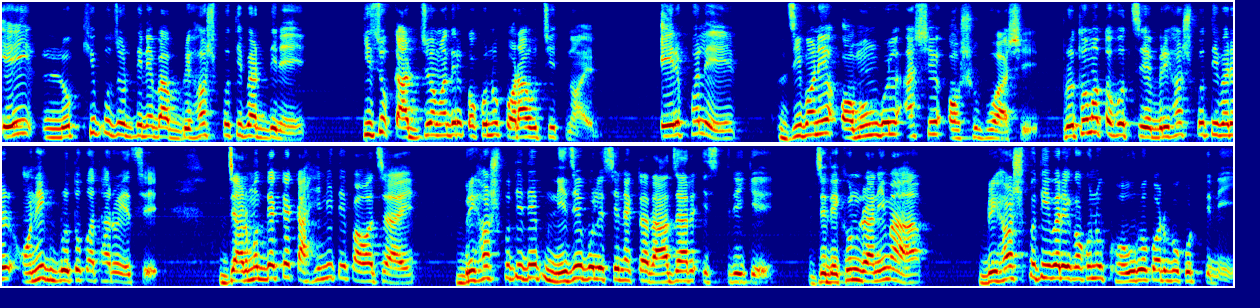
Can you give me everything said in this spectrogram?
এই লক্ষ্মী পুজোর দিনে বা বৃহস্পতিবার দিনে কিছু কার্য আমাদের কখনো করা উচিত নয়। এর ফলে জীবনে অমঙ্গল আসে, অশুভ আসে। প্রথমত হচ্ছে বৃহস্পতিবারের অনেক ব্রত কথা রয়েছে। যার মধ্যে একটা কাহিনীতে পাওয়া যায়, বৃহস্পতিদেব নিজে বলেছেন একটা রাজার স্ত্রীকে যে দেখুন রানীমা, বৃহস্পতিবারে কখনো ক্ষৌরকর্ম করতে নেই।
